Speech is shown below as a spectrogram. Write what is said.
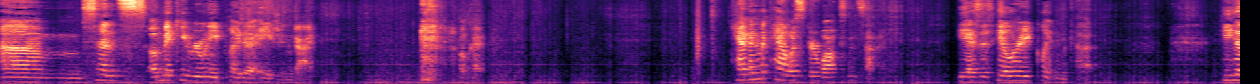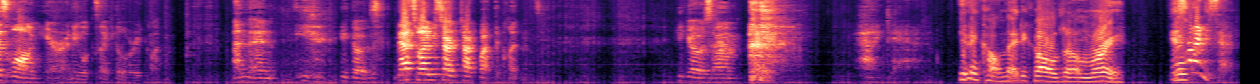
Um, since uh, Mickey Rooney played an Asian guy. okay. Kevin McAllister walks inside. He has his Hillary Clinton cut. He has long hair and he looks like Hillary Clinton. And then he, he goes, that's why we started talking about the Clintons. He goes, um, hi, Dad. He didn't call that. He called um, Ray. That's what he said.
